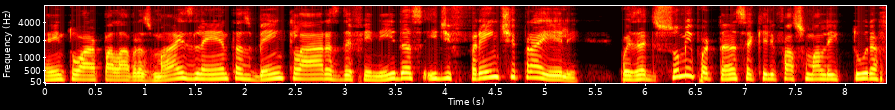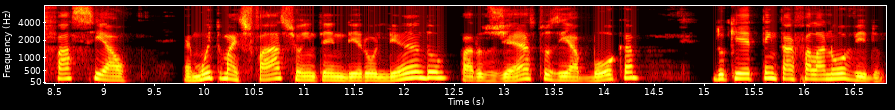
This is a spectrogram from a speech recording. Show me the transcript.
é entoar palavras mais lentas, bem claras, definidas e de frente para ele, pois é de suma importância que ele faça uma leitura facial. É muito mais fácil entender olhando para os gestos e a boca do que tentar falar no ouvido.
